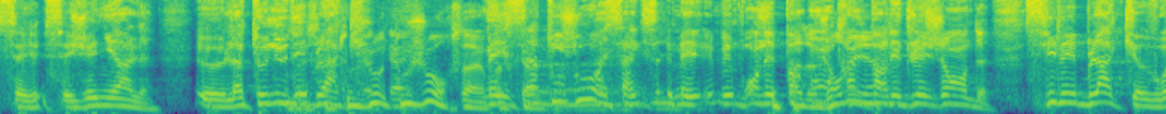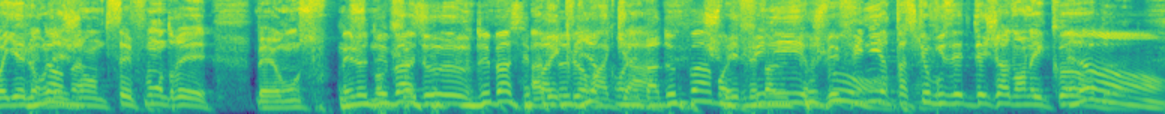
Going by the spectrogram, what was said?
C'est, génial. Euh, la tenue des blacks. Toujours, toujours ça. Mais ça toujours, et ça, mais, mais on n'est pas, pas en train de hein. parler de légende. Si les blacks voyaient leur Mais non, mais- légende s'effondrer, ben on se, Mais on le se débat, le débat, c'est pas avec de dire de pas. Je vais je finir, je vais finir parce que vous êtes déjà dans les Mais cordes. non.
